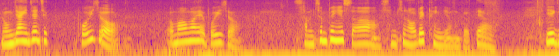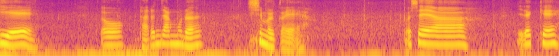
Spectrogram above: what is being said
농장이 전체 보이죠? 어마어마해 보이죠? 3,000평에서 3,500평 정도 돼요. 여기에 또 다른 작물을 심을 거예요. 보세요. 이렇게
